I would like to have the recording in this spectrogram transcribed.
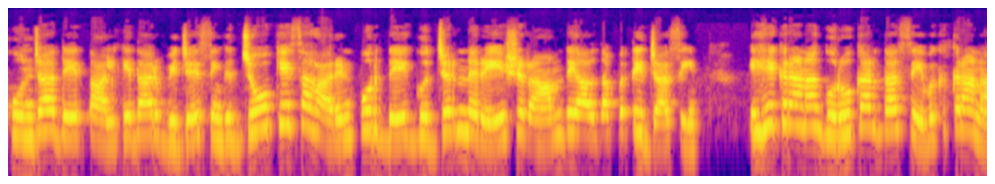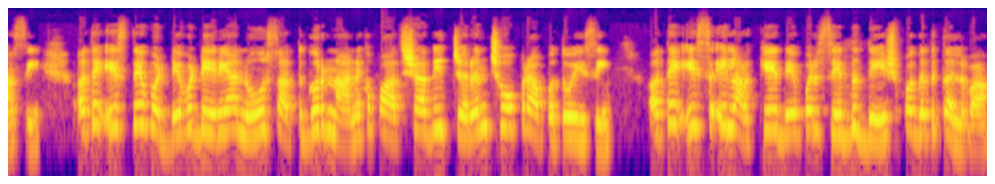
ਕੁੰਜਾ ਦੇ ਤਾਲਕੇਦਾਰ ਵਿਜੇ ਸਿੰਘ, ਜੋ ਕਿ ਸਹਾਰਨਪੁਰ ਦੇ ਗੁੱਜਰ ਨਰੇਸ਼ ਰਾਮ ਦਿਆਲ ਦਾ ਭਤੀਜਾ ਸੀ, ਇਹ ਘਰਾਣਾ ਗੁਰੂ ਘਰ ਦਾ ਸੇਵਕ ਘਰਾਣਾ ਸੀ ਅਤੇ ਇਸ ਦੇ ਵੱਡੇ ਵਡੇਰਿਆਂ ਨੂੰ ਸਤਿਗੁਰ ਨਾਨਕ ਪਾਤਸ਼ਾਹ ਦੀ ਚਰਨ ਛੋਹ ਪ੍ਰਾਪਤ ਹੋਈ ਸੀ ਅਤੇ ਇਸ ਇਲਾਕੇ ਦੇ ਪ੍ਰਸਿੱਧ ਦੇਸ਼ ਭਗਤ ਕਲਵਾ।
